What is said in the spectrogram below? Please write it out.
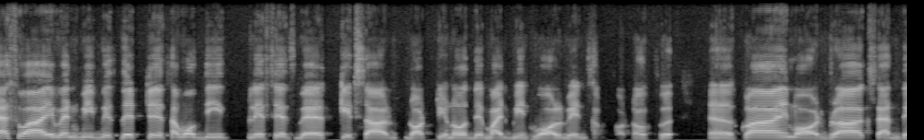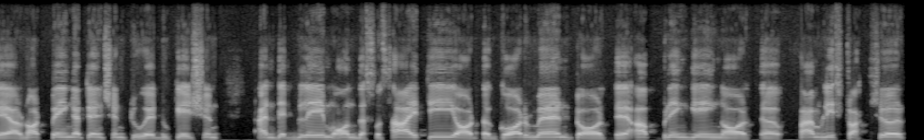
That's why when we visit uh, some of these places where kids are not, you know, they might be involved in some sort of uh, uh, crime or drugs and they are not paying attention to education and they blame on the society or the government or their upbringing or the family structure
